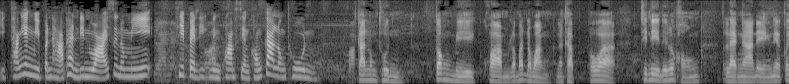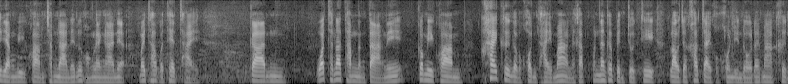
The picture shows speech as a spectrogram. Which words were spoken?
อีกทั้งยังมีปัญหาแผ่นดินไหวสึนามิ ที่เป็นอีกหนึ่งความเสี่ยงของการลงทุน การลงทุนต้องมีความระมัดระวังนะครับ เพราะว่าที่นี่ในเรื่องของแรงงานเองเนี่ยก็ยังมีความชำนาญในเรื่องของแรงงานเนี่ยไม่เท่าประเทศไทย การวัฒนธรรมต่างๆ นี้ก็มีความคล้ายคลึงกับคนไทยมากนะครับ เพราะนั่นก็เป็นจุดที่เราจะเข้าใจของคนอินโดได้มากขึ้น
